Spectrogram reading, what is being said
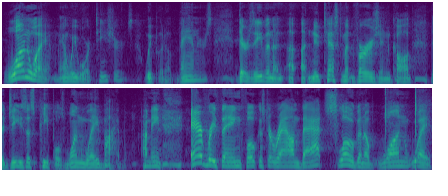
One way. Man, we wore t shirts, we put up banners. There's even a, a, a New Testament version called the Jesus People's One Way Bible. I mean, everything focused around that slogan of one way.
